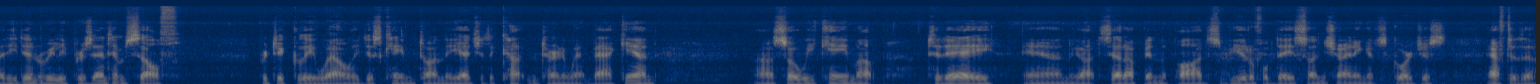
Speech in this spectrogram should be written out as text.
but he didn't really present himself particularly well. He just came on the edge of the cut and turned and went back in. Uh, so we came up today and got set up in the pod. It's a beautiful day, sun shining. It's gorgeous after the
